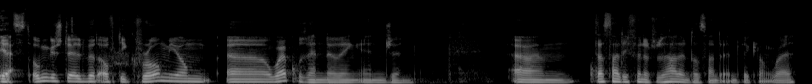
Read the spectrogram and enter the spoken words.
Ja. jetzt umgestellt wird auf die Chromium äh, Web Rendering Engine. Ähm, das halte ich für eine total interessante Entwicklung, weil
